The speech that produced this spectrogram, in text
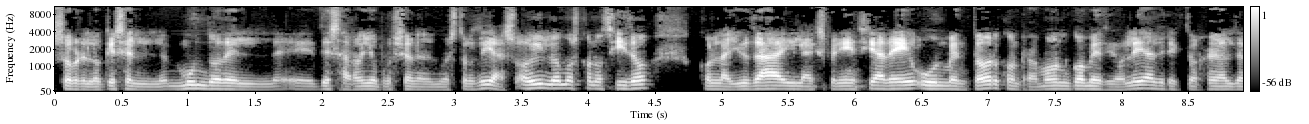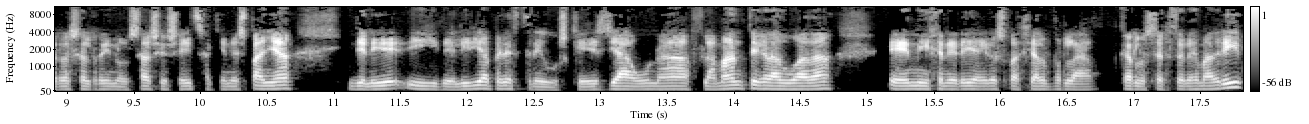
sobre lo que es el mundo del eh, desarrollo profesional en nuestros días. Hoy lo hemos conocido con la ayuda y la experiencia de un mentor, con Ramón Gómez de Olea, director general de Russell Reynolds Associates aquí en España, y de, Lidia Pérez Treus, que es ya una flamante graduada en Ingeniería Aeroespacial por la Carlos III de Madrid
